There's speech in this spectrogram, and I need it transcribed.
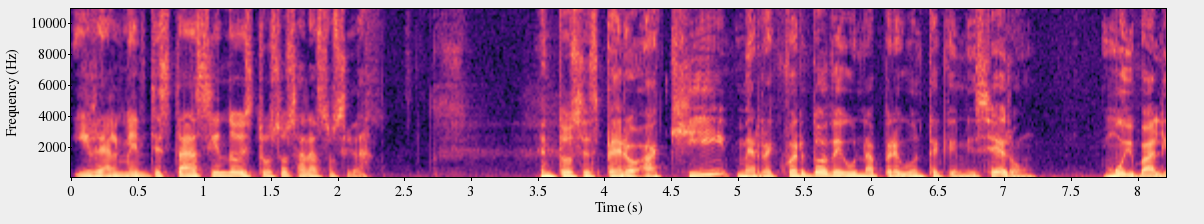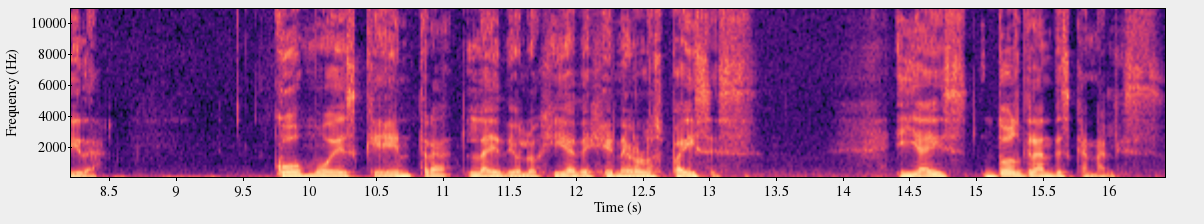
y realmente está haciendo destrozos a la sociedad. Entonces, pero aquí me recuerdo de una pregunta que me hicieron, muy válida. ¿Cómo es que entra la ideología de género a los países? Y hay dos grandes canales,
